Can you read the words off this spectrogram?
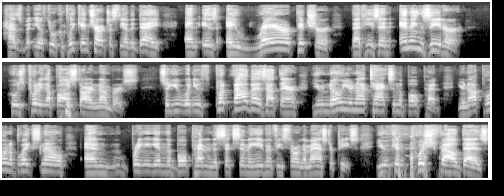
has been, you know, threw a complete game shutout just the other day, and is a rare pitcher that he's an innings eater who's putting up all star numbers. So you when you put Valdez out there, you know you're not taxing the bullpen. You're not pulling a Blake Snell and bringing in the bullpen in the sixth inning, even if he's throwing a masterpiece. You can push Valdez,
